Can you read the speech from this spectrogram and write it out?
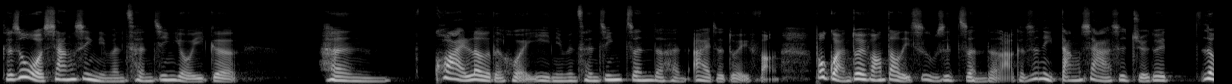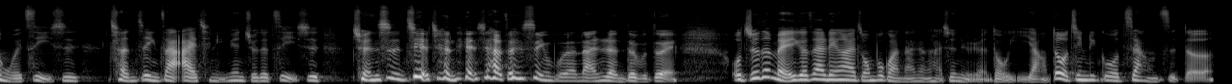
可是我相信你们曾经有一个。很快乐的回忆，你们曾经真的很爱着对方，不管对方到底是不是真的啦。可是你当下是绝对认为自己是沉浸在爱情里面，觉得自己是全世界、全天下最幸福的男人，对不对？我觉得每一个在恋爱中，不管男人还是女人，都一样，都有经历过这样子的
